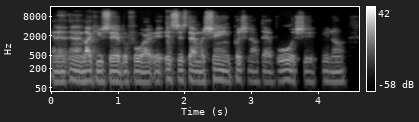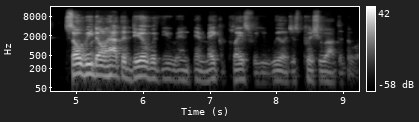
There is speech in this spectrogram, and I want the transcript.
And, and like you said before, it, it's just that machine pushing out that bullshit, you know. So we don't have to deal with you and, and make a place for you. We'll just push you out the door.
